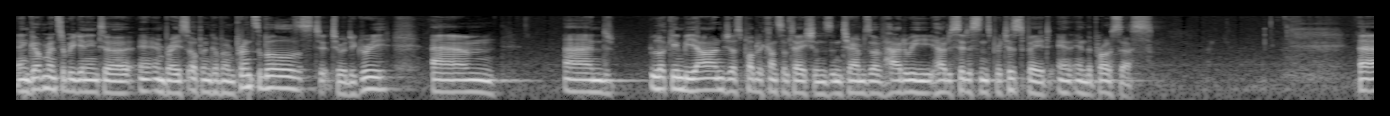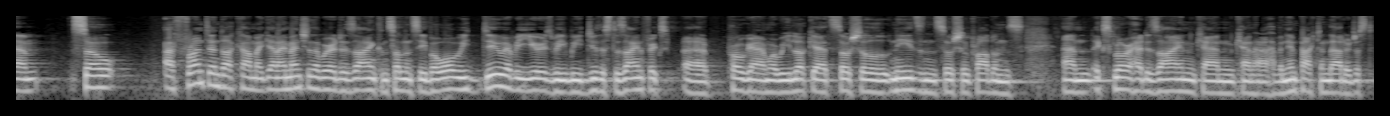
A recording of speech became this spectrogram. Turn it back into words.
And governments are beginning to embrace open government principles to, to a degree, um, and looking beyond just public consultations in terms of how do we, how do citizens participate in, in the process. Um, so at frontend.com, again, I mentioned that we're a design consultancy, but what we do every year is we, we do this design fix uh, program where we look at social needs and social problems and explore how design can, can have an impact on that or just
